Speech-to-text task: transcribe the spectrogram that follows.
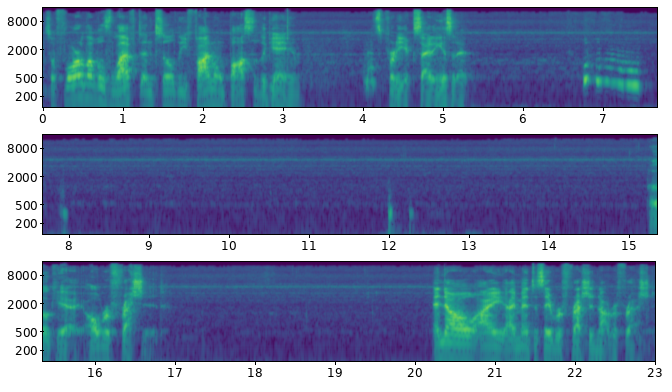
So four levels left until the final boss of the game. That's pretty exciting, isn't it? Okay, all refreshed. And no, I, I meant to say refreshed, not refreshed.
